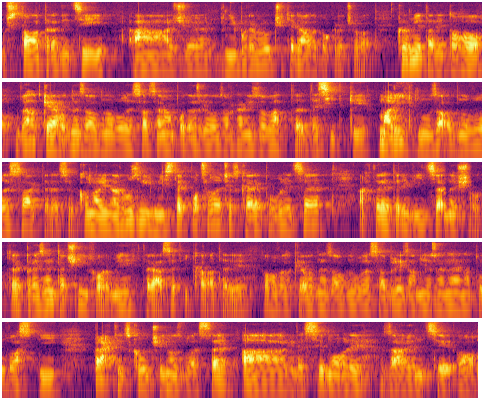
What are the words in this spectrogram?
už stala tradicí a že v ní budeme určitě dále pokračovat. Kromě tady toho velkého dne za obnovu lesa se nám podařilo zorganizovat desítky malých dnů za obnovu lesa, které se konaly na různých místech po celé České republice a které tedy více než od té prezentační formy, která se týkala tedy toho velkého dne za obnovu lesa, byly zaměřené na tu vlastní praktickou činnost v lese a kde si mohli zájemci o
